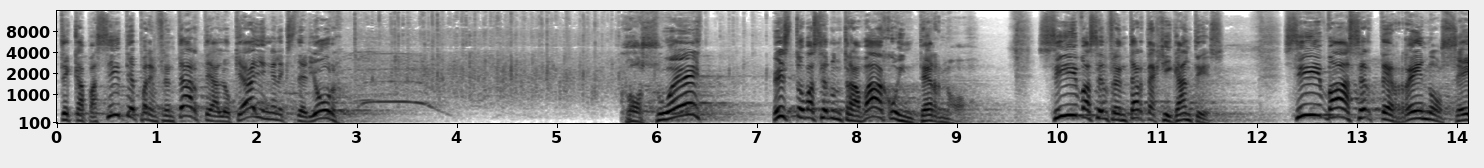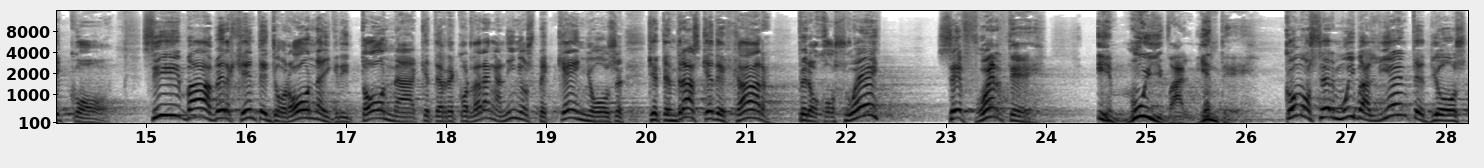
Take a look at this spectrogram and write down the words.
te capacite para enfrentarte a lo que hay en el exterior. Josué, esto va a ser un trabajo interno. Sí vas a enfrentarte a gigantes. Sí va a ser terreno seco. Sí va a haber gente llorona y gritona que te recordarán a niños pequeños que tendrás que dejar. Pero Josué, sé fuerte y muy valiente. ¿Cómo ser muy valiente, Dios?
